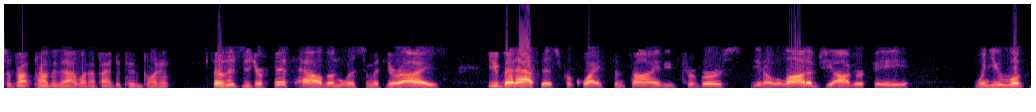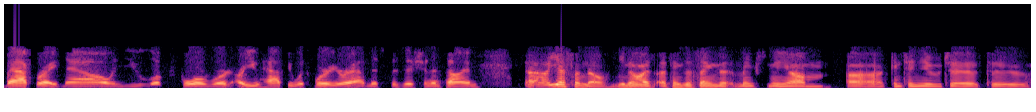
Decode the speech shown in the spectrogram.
So pro- probably that one if I had to pinpoint it. So this is your fifth album, Listen with Your Eyes. You've been at this for quite some time. You've traversed, you know, a lot of geography. When you look back right now and you look forward, are you happy with where you're at in this position in time? Uh, yes and no. You know, I, I think the thing that makes me um uh continue to to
